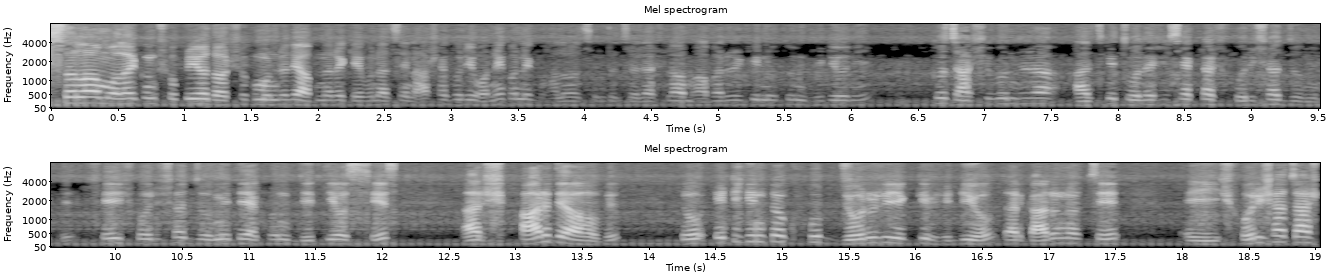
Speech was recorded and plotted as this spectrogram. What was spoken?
আসসালামু আলাইকুম সুপ্রিয় দর্শক মণ্ডলী, আপনারা কেমন আছেন? আশা করি অনেক অনেক ভালো আছেন। তো চলে আসলাম আবার একটি নতুন ভিডিও নিয়ে। তো চাষি বন্ধুরা, আজকে চলে এসেছে একটা সরিষার জমিতে। সেই সরিষার জমিতে এখন দ্বিতীয় সেচ আর সার দেওয়া হবে। তো এটি কিন্তু খুব জরুরি একটি ভিডিও। তার কারণ হচ্ছে, এই সরিষা চাষ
